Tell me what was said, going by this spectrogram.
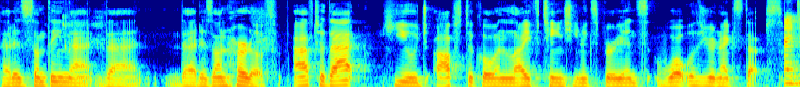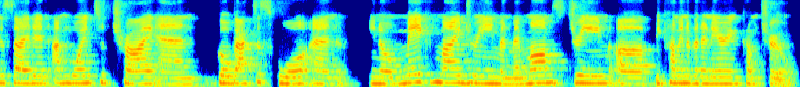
That is something that that that is unheard of. After that huge obstacle and life-changing experience, what was your next steps? I decided I'm going to try and go back to school and you know make my dream and my mom's dream of becoming a veterinarian come true.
